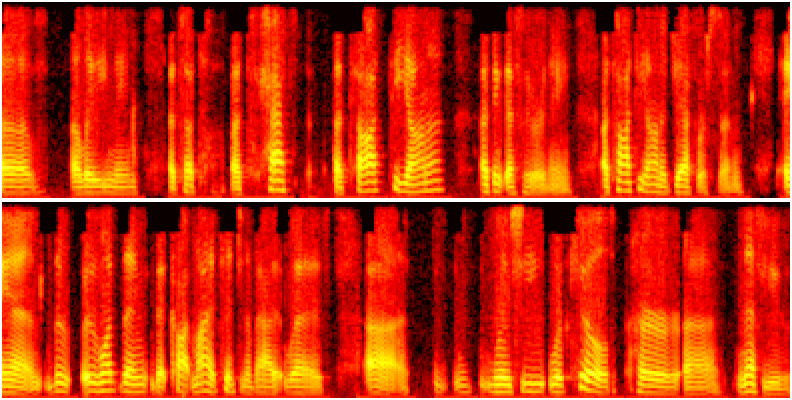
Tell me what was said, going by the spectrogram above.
of a lady named Atat- Atatiana. I think that's her name, Atatiana Jefferson. And the one thing that caught my attention about it was uh, when she was killed, her uh, nephew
